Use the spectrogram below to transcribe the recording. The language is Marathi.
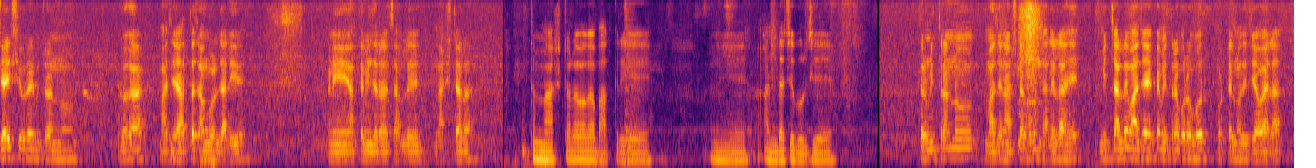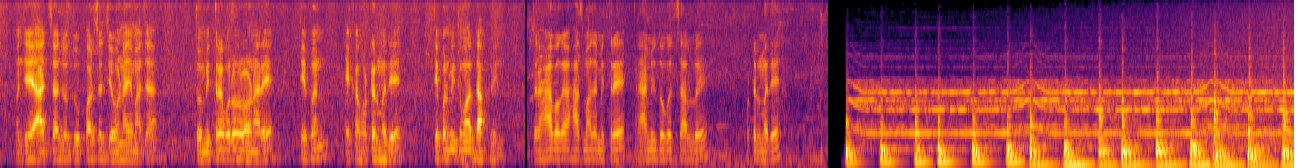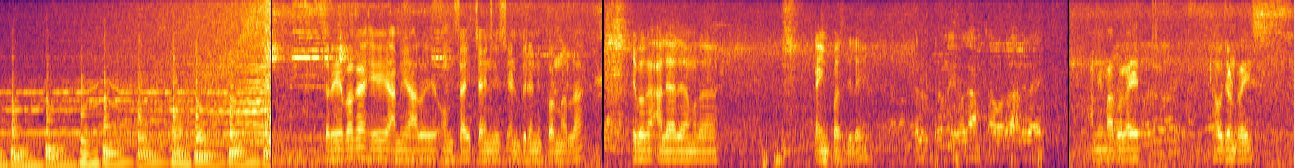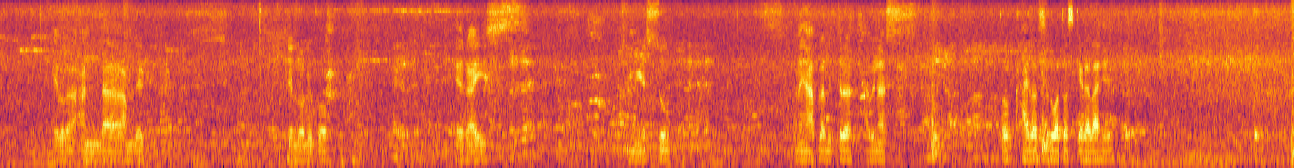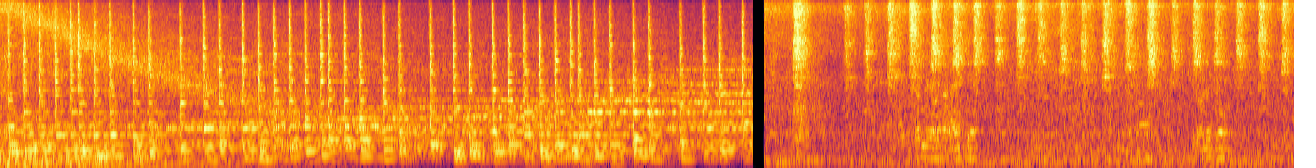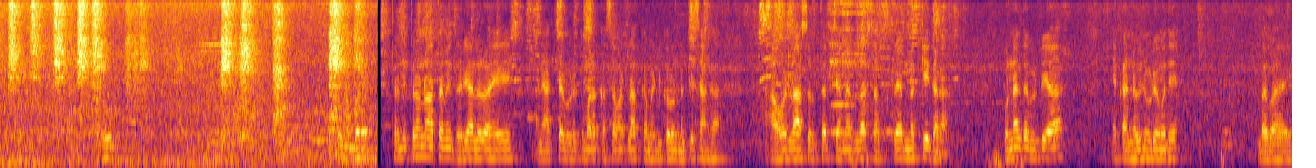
जय शिवराय मित्रांनो. हे बघा माझी आत्ताच आंघोळ झाली आहे. आणि आता मी जरा चाललो आहे नाश्त्याला. तर नाश्त्याला बघा भाकरी आहे आणि अंड्याची भुर्जी आहे. तर मित्रांनो माझा नाश्ता करून झालेला आहे. मी चाललो आहे माझ्या एका मित्राबरोबर हॉटेलमध्ये जेवायला. म्हणजे आजचा जो दुपारचं जेवण आहे माझा तो मित्राबरोबर होणार आहे. ते पण एका हॉटेलमध्ये. ते पण मी तुम्हाला दाखवेन. तर हा बघा हाच माझा मित्र आहे आणि आम्ही दोघं चाललो आहे हॉटेलमध्ये. तर हे बघा हे आम्ही आलो आहे ओम साई चायनीज अँड बिर्याणी कॉर्नरला. हे बघा आल्या आल्या आम्हाला टाईमपास दिले तर मित्रांनो हे बघा आमचा ऑर्डर आलेला आहे. आम्ही मागवला आहे थाउजंड राईस. हे बघा अंडा आमलेट हे लॉलीपॉप हे राईस आणि हे सूप आणि हा आपला मित्र अविनाश तो खायला सुरुवातच केलेला आहे. मित्रांनो, लॉलीपॉप नंबर आहे. तर मित्रांनो आता मी घरी आलेलो आहे आणि आजचा व्हिडिओ तुम्हाला कसा वाटला कमेंट करून नक्की सांगा. आवडला असेल तर चॅनलला सबस्क्राईब नक्की करा. पुन्हा एकदा भेटूया एका नवीन व्हिडिओमध्ये. Bye bye.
